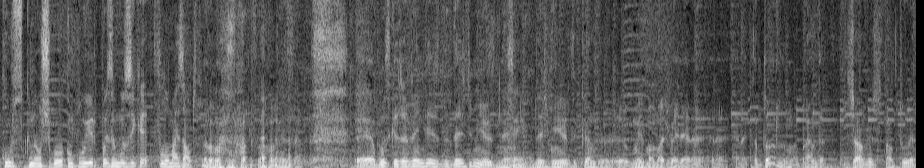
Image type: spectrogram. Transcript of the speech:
curso que não chegou a concluir, pois a música falou mais alto. Falou mais alto, falou mais alto. É, a música já vem desde, desde miúdo, né? Sim. Desde miúdo, quando o meu irmão mais velho era, era, era cantor de uma banda de jovens, na altura.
